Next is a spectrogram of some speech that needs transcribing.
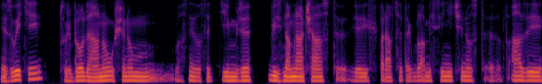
jezuiti, což bylo dáno už jenom vlastně zase tím, že významná část jejich práce tak byla misijní činnost eh, v Ázii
